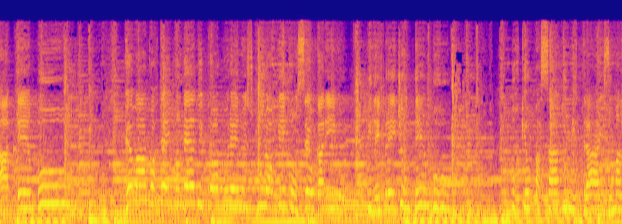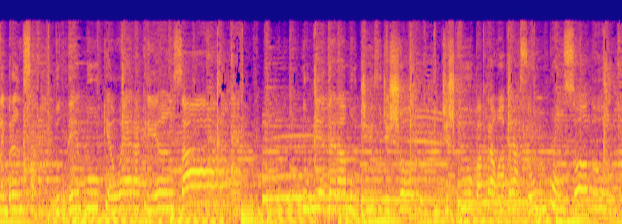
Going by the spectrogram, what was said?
A tempo. Eu acordei com medo e procurei no escuro alguém com seu carinho. E lembrei de um tempo, porque o passado me traz uma lembrança do tempo que eu era criança. E o medo era motivo de choro, desculpa para um abraço, um consolo.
